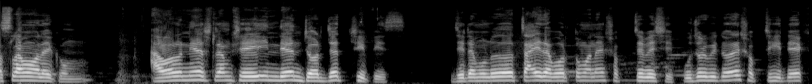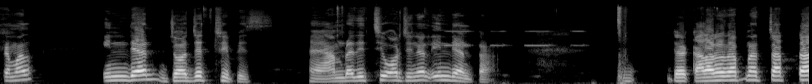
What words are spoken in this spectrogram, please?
আসসালামু আলাইকুম। আবারও নিয়ে আসলাম সেই ইন্ডিয়ান জর্জেট থ্রি পিস যেটা মূলত চাহিদা বর্তমানে সবচেয়ে বেশি, পুজোর ভিতরে সবচেয়ে হিটে একটা মাল ইন্ডিয়ান জর্জেট থ্রি পিস হ্যাঁ আমরা দিচ্ছি অরিজিনাল ইন্ডিয়ানটা এটা কালার হবে আপনার চারটা।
